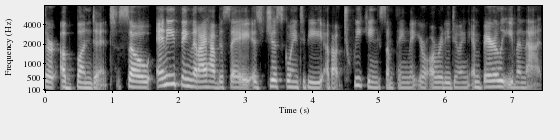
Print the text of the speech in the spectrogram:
they're abundant. So anything that I have to say is just going to be about tweaking something that you're already doing, and barely even that.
